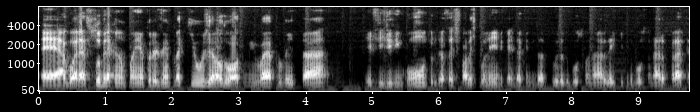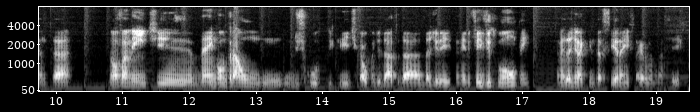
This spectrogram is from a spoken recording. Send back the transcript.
é, agora sobre a campanha, por exemplo, é que o Geraldo Alckmin vai aproveitar esse desencontro, dessas falas polêmicas da candidatura do Bolsonaro, da equipe do Bolsonaro, para tentar novamente né, encontrar um, um, um, discurso de crítica ao candidato da, da direita. Né? Ele fez isso ontem, na verdade na quinta-feira, a gente está gravando na sexta,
